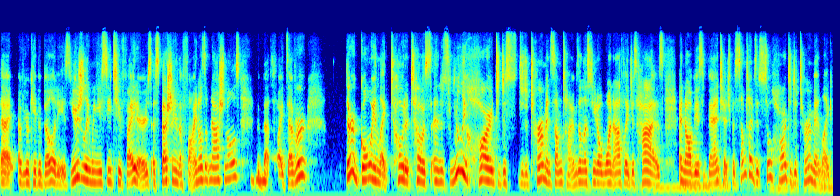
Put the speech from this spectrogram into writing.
that of your capabilities. Usually, when you see two fighters, especially in the finals of nationals, the mm-hmm. best fights ever, they're going like toe to toe and it's really hard to just to determine sometimes unless you know one athlete just has an obvious advantage but sometimes it's so hard to determine like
